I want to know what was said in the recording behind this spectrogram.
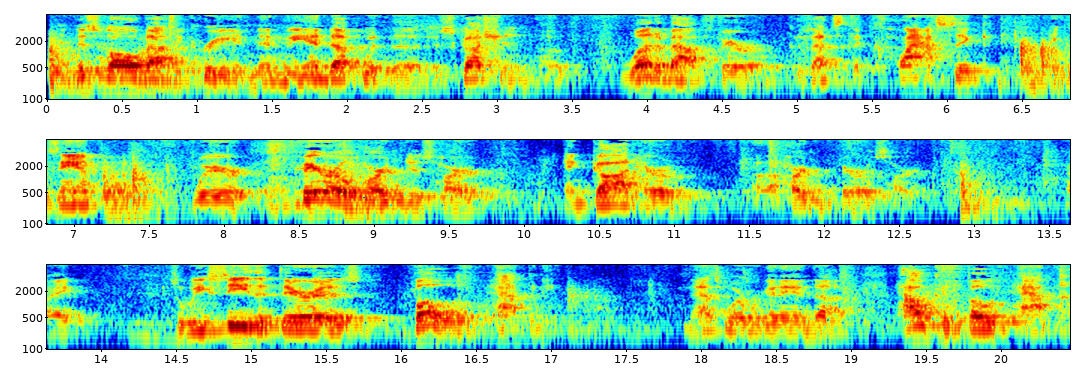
And this is all about decree. And then we end up with a discussion of what about Pharaoh? Because that's the classic example where Pharaoh hardened his heart and God uh, hardened Pharaoh's heart. Right? So we see that there is both happening. And that's where we're going to end up. How can both happen?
